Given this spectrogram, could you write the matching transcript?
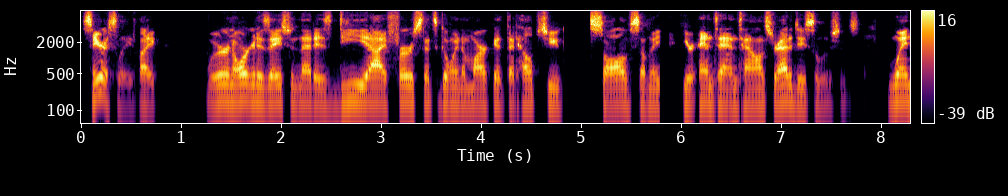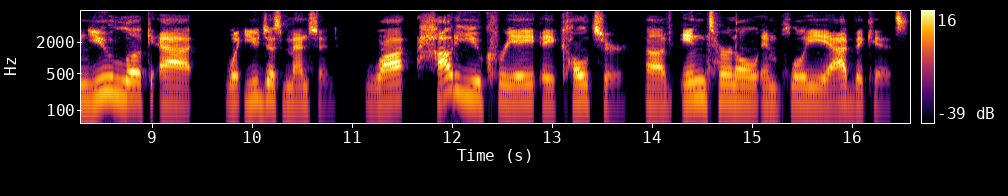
seriously, like, we're an organization that is DEI first that's going to market that helps you solve some of your end to end talent strategy solutions. When you look at what you just mentioned, what, how do you create a culture of internal employee advocates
